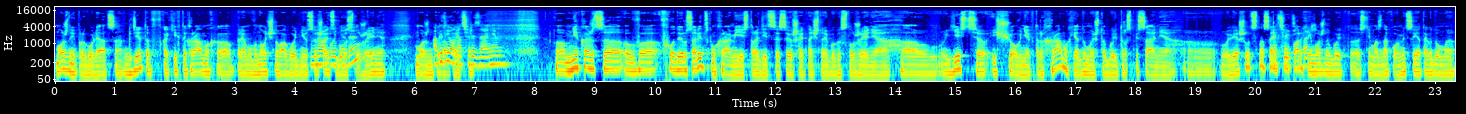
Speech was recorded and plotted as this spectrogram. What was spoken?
Можно и прогуляться. Где-то в каких-то храмах э, прямо в ночь новогоднюю совершается Новогоднее, богослужение. Да? Можно а где пойти. у нас в Рязани? А, мне кажется, в входе в Иерусалимском храме есть традиция совершать ночное богослужение. А, есть еще в некоторых храмах, я думаю, что будет расписание а, вывешиваться на сайте, на сайте епархии, епархии, можно будет э, с ним ознакомиться, я так думаю.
